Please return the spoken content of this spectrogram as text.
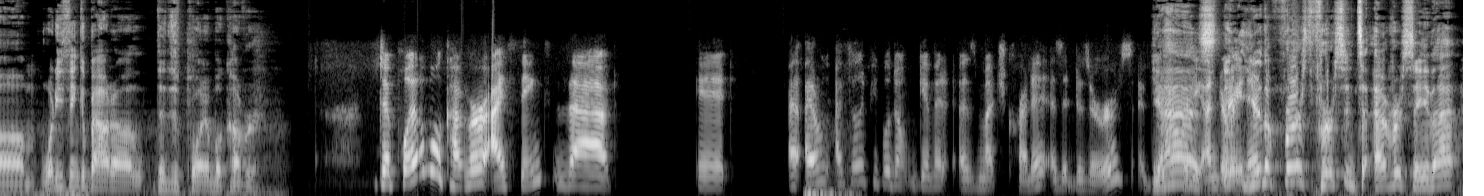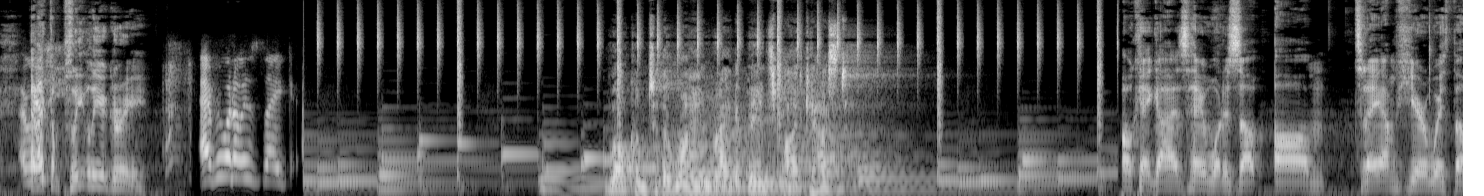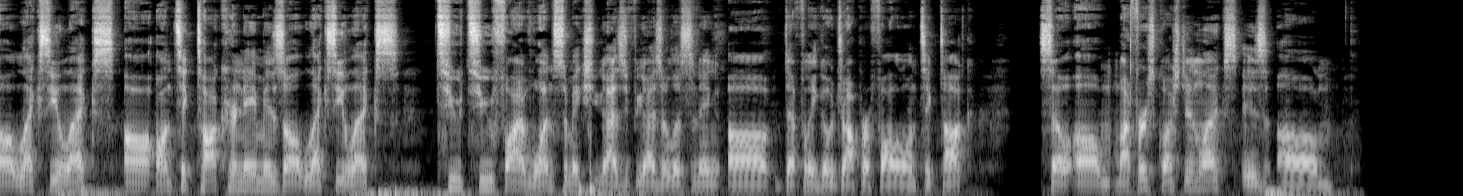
Um, what do you think about uh the deployable cover? Deployable cover, I think that it I, I don't I feel like people don't give it as much credit as it deserves. It's Yes, underrated. you're the first person to ever say that, and I completely agree. Everyone always like Welcome to the Ryan Ragged Bands podcast. Okay, guys. Hey, what is up? Um, today I'm here with uh, Lexi Lex. Uh, on TikTok, her name is uh, Lexi Lex. 2251 so make sure you guys if you guys are listening uh definitely go drop her a follow on tiktok so um my first question lex is um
